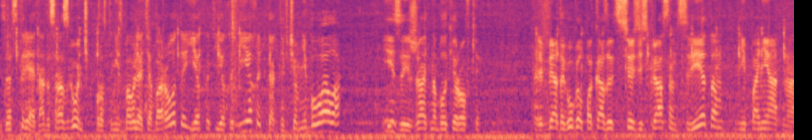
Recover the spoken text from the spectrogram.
не застрять? Надо с разгончика просто не сбавлять обороты, ехать, ехать, ехать, как ни в чем не бывало. И заезжать на блокировке. Ребята, Google показывает все здесь красным цветом. Непонятно,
